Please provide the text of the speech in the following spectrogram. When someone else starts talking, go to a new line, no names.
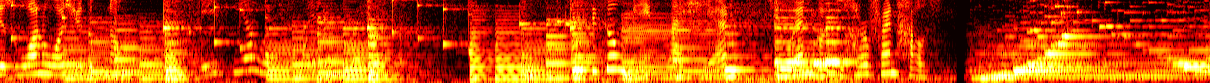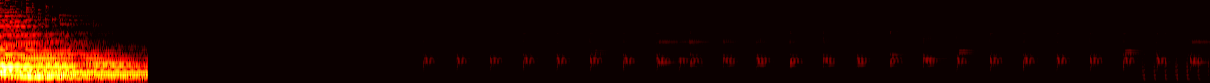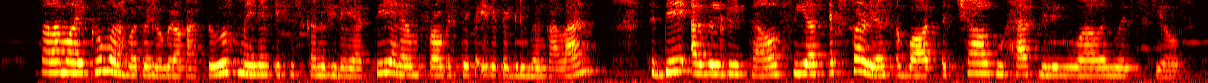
just want to watch YouTube now. Told me last year she went go to her friend's house.
Assalamualaikum warahmatullahi wabarakatuh. My name is Siska Nur Hidayati and I'm from STK IPP Bangkalan. Today I will retell Fia's experience about a child who have bilingual language skills.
